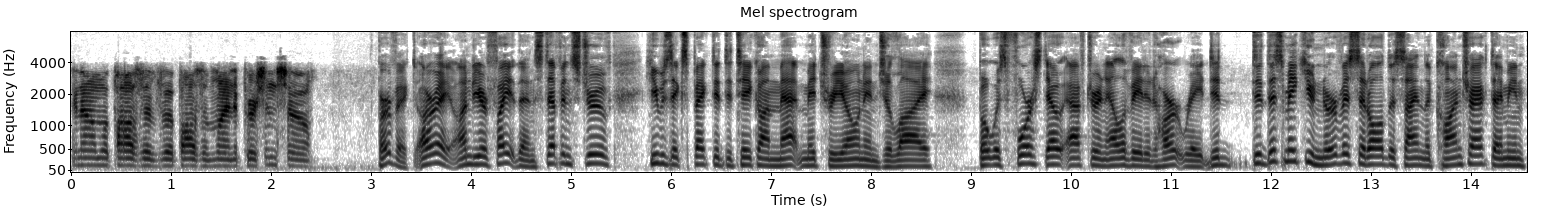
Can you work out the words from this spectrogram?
you know, I'm a positive, uh, positive-minded person, so. Perfect. All right, on to your fight then. Stefan Struve, he was expected to take on Matt Mitrione in July, but was forced out after an elevated heart rate. Did did this make you nervous at all to sign the contract? I mean,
